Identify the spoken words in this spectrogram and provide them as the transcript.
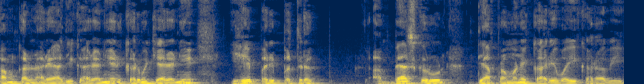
काम करणाऱ्या अधिकाऱ्यांनी आणि कर्मचाऱ्यांनी हे परिपत्रक अभ्यास करून त्याप्रमाणे कार्यवाही करावी.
